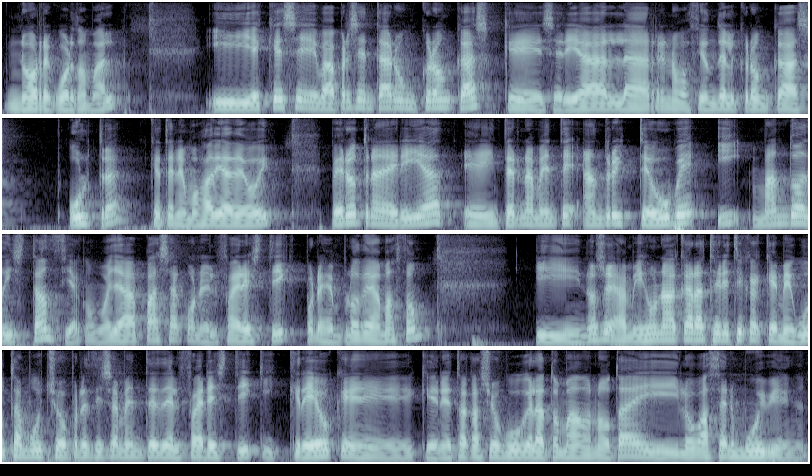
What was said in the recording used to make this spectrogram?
no recuerdo mal. Y es que se va a presentar un Chromecast, que sería la renovación del Chromecast Ultra que tenemos a día de hoy, pero traería eh, internamente Android TV y mando a distancia, como ya pasa con el Fire Stick, por ejemplo, de Amazon. Y no sé, a mí es una característica que me gusta mucho precisamente del Fire Stick y creo que, en esta ocasión Google ha tomado nota y lo va a hacer muy bien. ¿eh?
